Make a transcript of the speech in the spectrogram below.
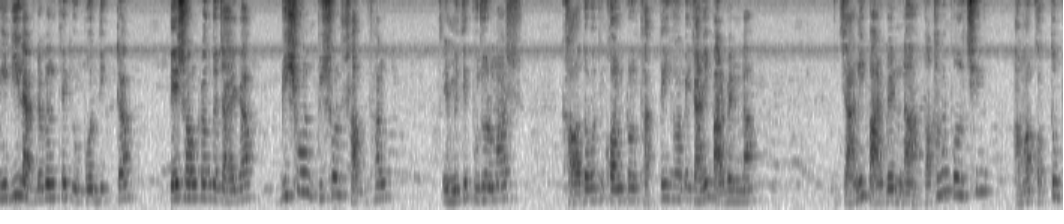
মিডিল অ্যাবডোমেন থেকে উপর দিকটা পে সংক্রান্ত জায়গা ভীষণ ভীষণ সাবধান। এমনিতে পুজোর মাস খাওয়া দাওয়াতে কন্ট্রোল থাকতেই হবে, জানি পারবেন না। জানি পারবেন না, তথাপি বলছি, আমার কর্তব্য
